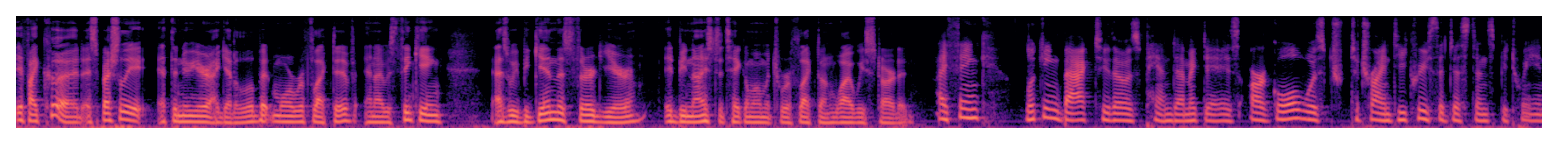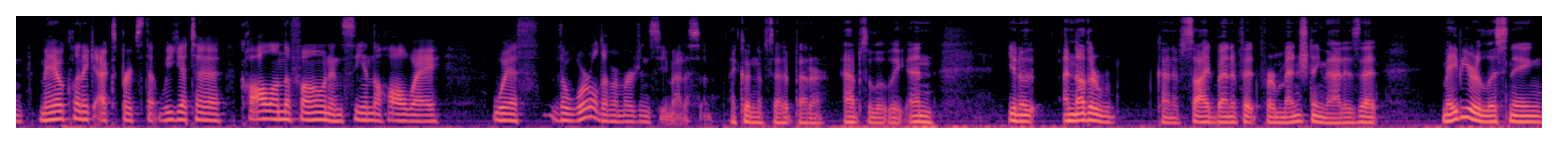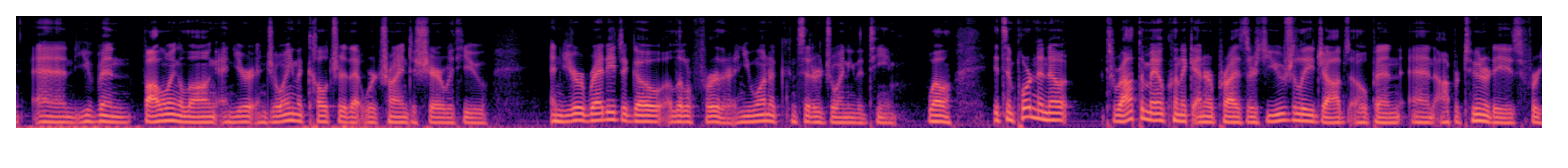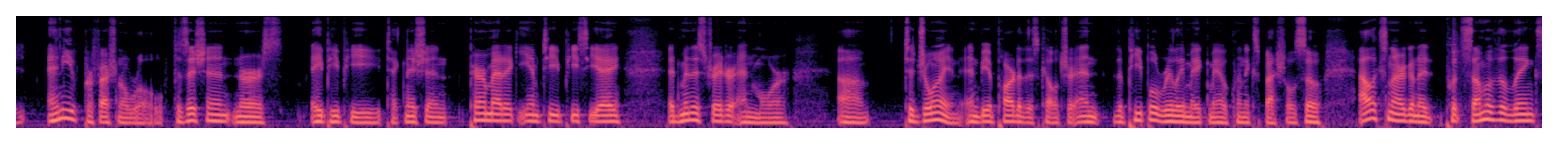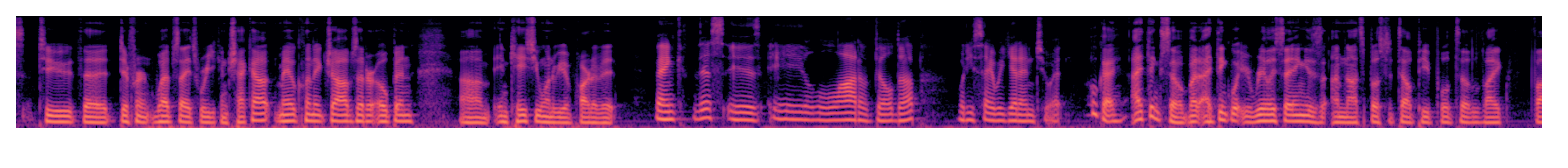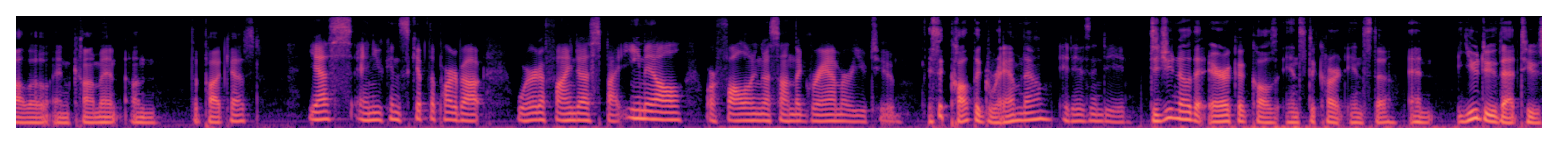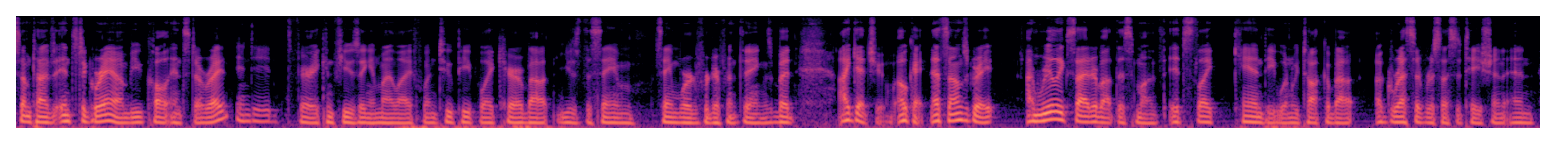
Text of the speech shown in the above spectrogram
if I could, especially at the new year, I get a little bit more reflective and I was thinking as we begin this third year, it'd be nice to take a moment to reflect on why we started. I think looking back to those pandemic days, our goal was tr- to try and decrease the distance between Mayo Clinic experts that we get to call on the phone and see in the hallway with the world of emergency medicine. I couldn't have said it better. Absolutely. And you know, another kind of side benefit for mentioning that is that maybe you're listening and you've been following along and you're enjoying the culture that we're trying to share with you and you're ready to go a little further and you want to consider joining the team. Well, it's important to note throughout the Mayo Clinic enterprise, there's usually jobs open and opportunities for any professional role physician, nurse, APP, technician, paramedic, EMT, PCA, administrator, and more. Um, to join and be a part of this culture. And the people really make Mayo Clinic special. So, Alex and I are going to put some of the links to the different websites where you can check out Mayo Clinic jobs that are open um, in case you want to be a part of it. Venk, this is a lot of buildup. What do you say we get into it? Okay, I think so. But I think what you're really saying is I'm not supposed to tell people to like, follow, and comment on the podcast. Yes, and you can skip the part about where to find us by email or following us on the gram or YouTube. Is it called the gram now? It is indeed. Did you know that Erica calls Instacart Insta? And you do that too. Sometimes Instagram you call Insta, right? Indeed. It's very confusing in my life when two people I care about use the same same word for different things. But I get you. Okay, that sounds great. I'm really excited about this month. It's like candy when we talk about aggressive resuscitation and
